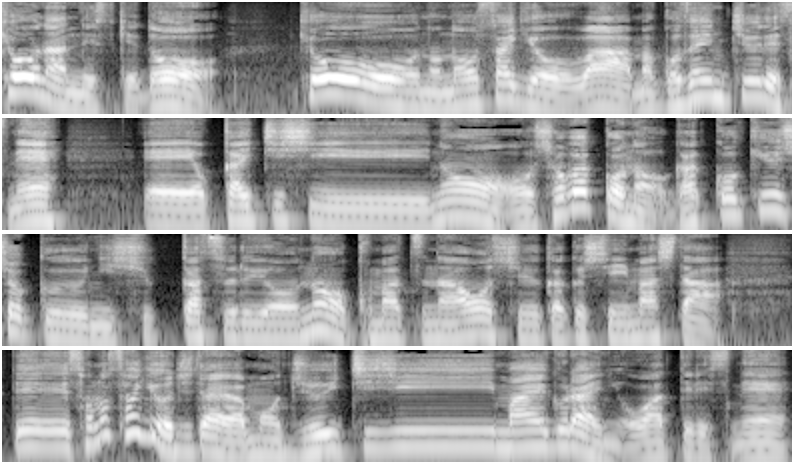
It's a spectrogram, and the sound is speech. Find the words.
今日なんですけど、今日の農作業は、まあ、午前中ですね、えー、四日市市の小学校の学校給食に出荷する用の小松菜を収穫していました。で、その作業自体はもう11時前ぐらいに終わってですね、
